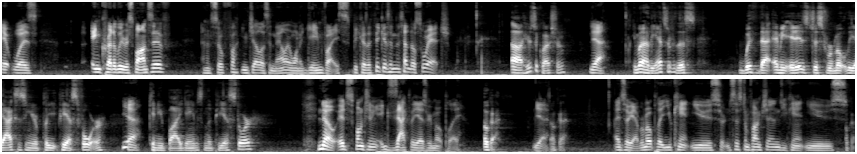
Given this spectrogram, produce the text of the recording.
It was incredibly responsive, and I'm so fucking jealous. And now I want a Gamevice because I think it's a Nintendo Switch. Uh, here's a question. Yeah, You might have the answer for this. With that, I mean, it is just remotely accessing your PS4. yeah. Can you buy games in the PS Store? No, it's functioning exactly as remote play. Okay. Yeah. Okay. And so yeah, remote play you can't use certain system functions, you can't use Okay.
